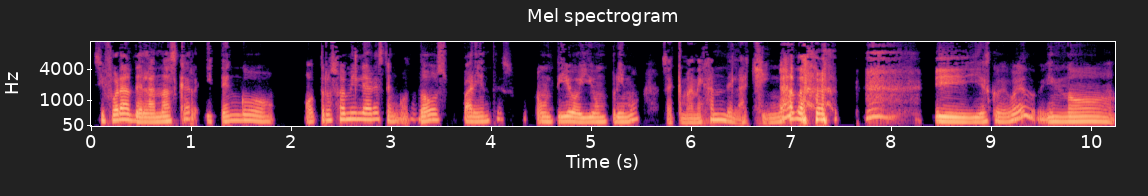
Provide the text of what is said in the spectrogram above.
si fuera de la NASCAR y tengo otros familiares, tengo dos parientes, un tío y un primo, o sea, que manejan de la chingada. y es como, bueno, y no,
